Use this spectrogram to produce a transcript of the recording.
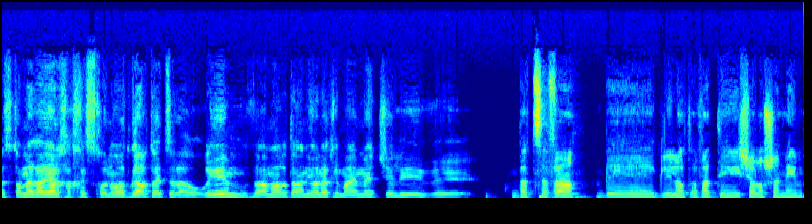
אז אתה אומר, היה לך חסכונות, גרת אצל ההורים, ואמרת, אני הולך עם האמת שלי, ו... בצבא, בגלילות, עבדתי שלוש שנים,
